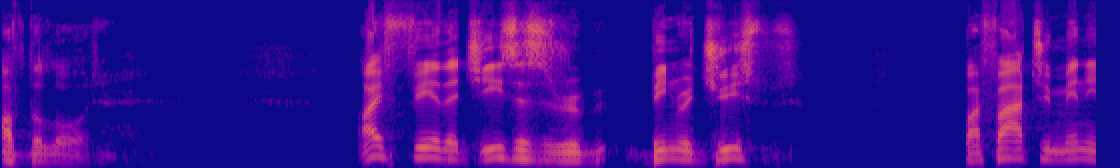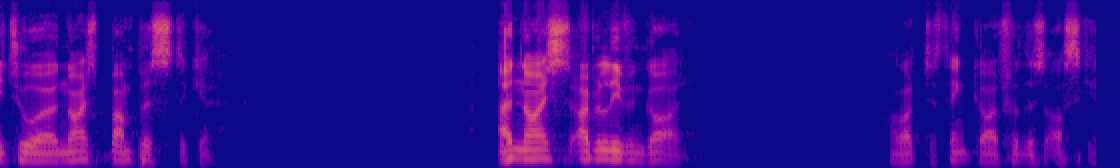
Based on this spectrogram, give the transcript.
of the Lord. I fear that Jesus has been reduced by far too many to a nice bumper sticker. A nice, I believe in God. I'd like to thank God for this Oscar.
